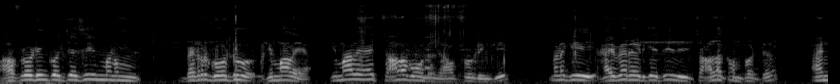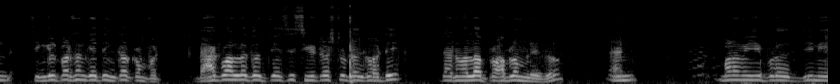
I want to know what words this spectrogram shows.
ఆఫ్ రోడింగ్కి వచ్చేసి మనం better go to Himalaya. Himalaya చాలా బాగుంటుంది ఆఫ్ రోడింగ్కి. మనకి హైవే రైడ్కి అయితే ఇది చాలా కంఫర్ట్. అండ్ సింగిల్ పర్సన్కి అయితే ఇంకా కంఫర్ట్. బ్యాక్ వాళ్ళకి వచ్చేసి సీట్ రెస్ట్ ఉంటుంది కాబట్టి దానివల్ల ప్రాబ్లం లేదు. అండ్ మనం ఇప్పుడు దీని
